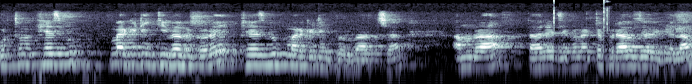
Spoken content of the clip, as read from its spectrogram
প্রথমে ফেসবুক মার্কেটিং কিভাবে করে ফেসবুক মার্কেটিং করব আচ্ছা আমরা তাহলে যে কোনো একটা ব্রাউজারে গেলাম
